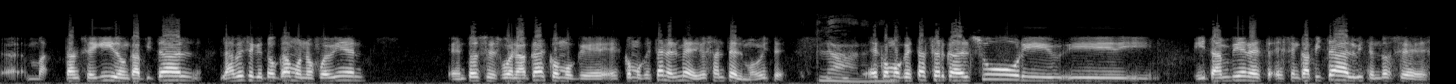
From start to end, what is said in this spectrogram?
eh, tan seguido en Capital. Las veces que tocamos no fue bien. Entonces, bueno, acá es como que es como que está en el medio, es Antelmo, ¿viste? Claro. Es como que está cerca del sur y, y también es, en capital, ¿viste? Entonces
